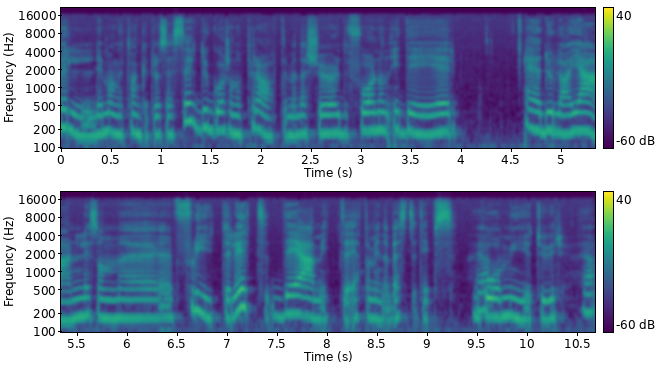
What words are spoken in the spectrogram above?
veldig mange tankeprosesser. Du går sånn og prater med deg sjøl, du får noen ideer. Du lar hjernen liksom flyte litt. Det er mitt, et av mine beste tips. Gå mye tur. Ja.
